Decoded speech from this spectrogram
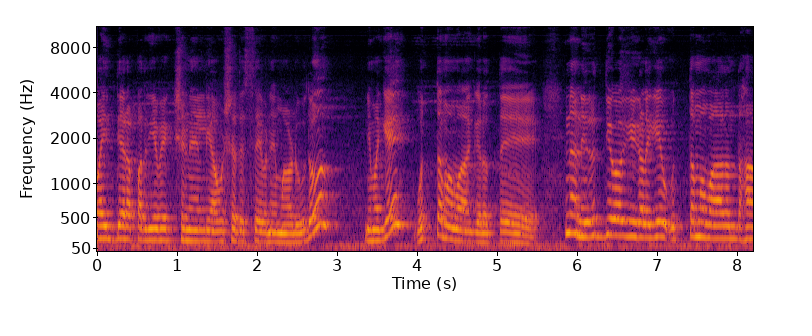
ವೈದ್ಯರ ಪರ್ಯವೇಕ್ಷಣೆಯಲ್ಲಿ ಔಷಧ ಸೇವನೆ ಮಾಡುವುದು ನಿಮಗೆ ಉತ್ತಮವಾಗಿರುತ್ತೆ. ಇನ್ನು ನಿರುದ್ಯೋಗಿಗಳಿಗೆ ಉತ್ತಮವಾದಂತಹ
